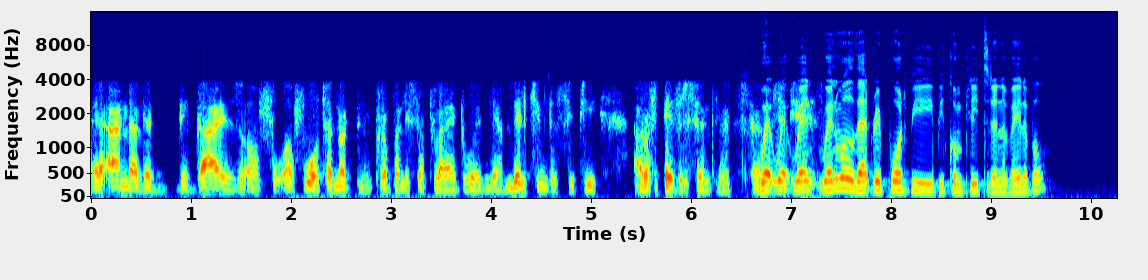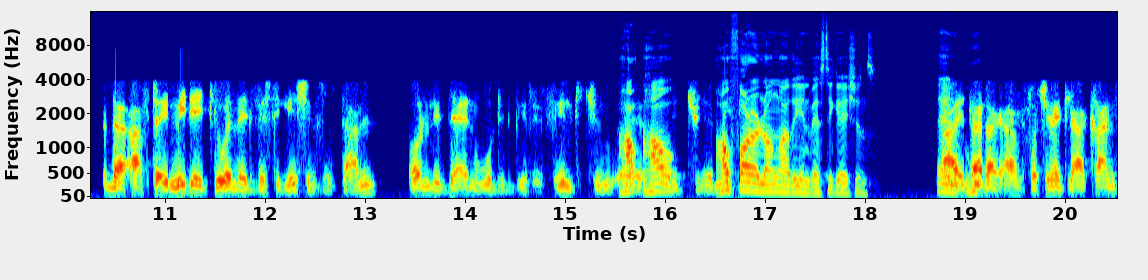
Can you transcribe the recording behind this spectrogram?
uh, under the, the guise of, of water not being properly supplied when they're milking the city out of every cent that uh, When, when, when, will that report be, be completed and available? that after immediately when the investigations is done, only then would it be revealed to How, uh, how, to the how far along are the investigations? I, that I, unfortunately I can't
